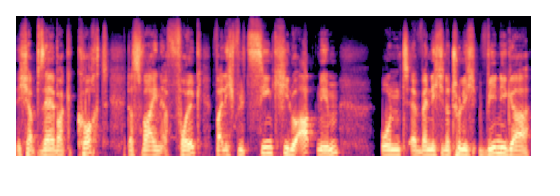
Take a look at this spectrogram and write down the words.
ich habe selber gekocht, das war ein Erfolg, weil ich will 10 Kilo abnehmen und äh, wenn ich natürlich weniger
